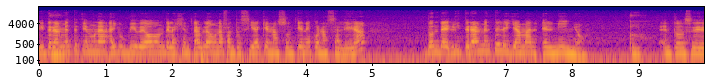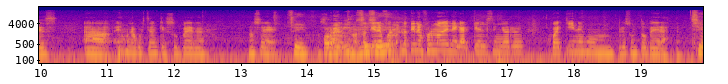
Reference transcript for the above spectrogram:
Literalmente tiene una, hay un video donde la gente habla de una fantasía que Nazón tiene con Azalea, donde literalmente le llaman el niño. Oh, Entonces, ah, es una cuestión que es súper, no sé, sí. o sea, Horrible. No, no Sí, tienen sí. forma, no tienen forma de negar que el señor Joaquín es un presunto pederasta. Sí,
